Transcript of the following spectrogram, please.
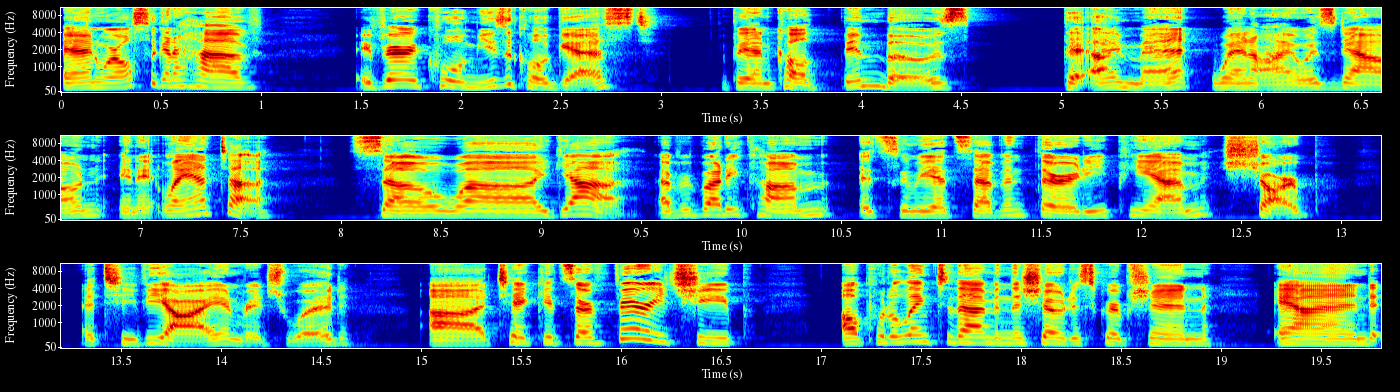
and we're also going to have a very cool musical guest, a band called Bimbos, that I met when I was down in Atlanta. So uh, yeah, everybody come. It's going to be at 7:30 p.m. sharp at TV Eye in Ridgewood. Uh, tickets are very cheap. I'll put a link to them in the show description. And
